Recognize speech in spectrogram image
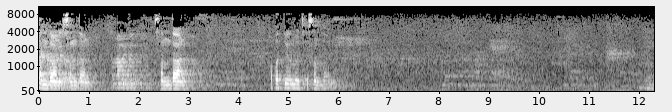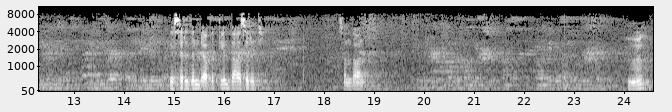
സന്താനം സംബന്ധിച്ച് സന്താനം അപത്യം എന്ന് വെച്ചാൽ സന്താനം ദശരഥന്റെ അപത്യം ദാശരഥി. സന്താനം ഉം.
